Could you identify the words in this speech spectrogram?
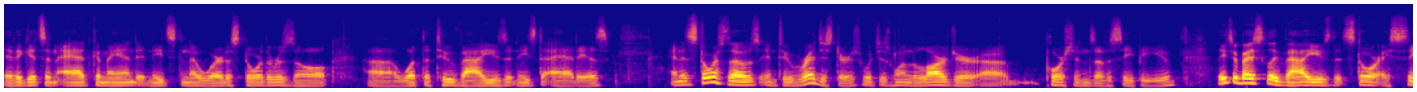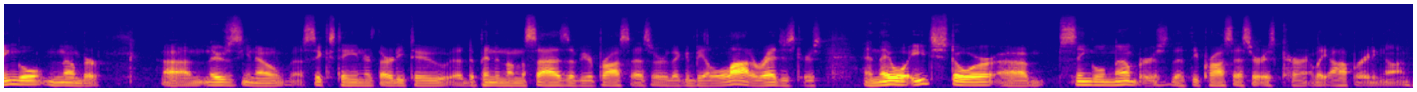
If it gets an add command, it needs to know where to store the result, uh, what the two values it needs to add is, and it stores those into registers, which is one of the larger uh, portions of a CPU. These are basically values that store a single number um, there's, you know, 16 or 32, uh, depending on the size of your processor. There can be a lot of registers, and they will each store um, single numbers that the processor is currently operating on.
